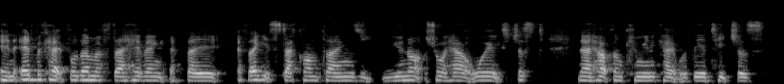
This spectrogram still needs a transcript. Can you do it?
and advocate for them if they're having if they if they get stuck on things you're not sure how it works just you know help them communicate with their teachers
